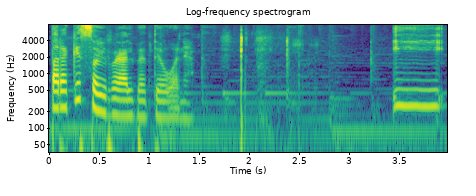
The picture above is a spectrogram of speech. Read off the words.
¿Para qué soy realmente buena? Y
